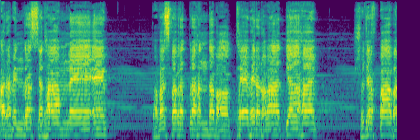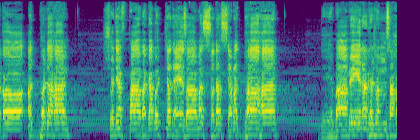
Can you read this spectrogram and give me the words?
अरमिन्द्रस्य धाम्ने। पवस्ववृत्रहन्तभोक्थेभिरनुमाद्याः शुजः पावको अद्भुतः। शुजः पावक उच्यते सोमस्वतस्य मध्वाः देवावीरघशंसः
